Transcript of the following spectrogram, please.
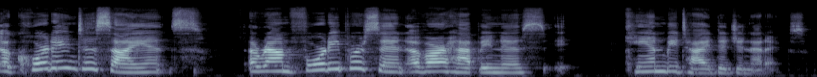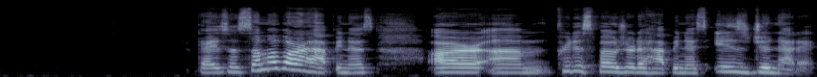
according to science, around 40% of our happiness can be tied to genetics. Okay, so some of our happiness, our um, predisposure to happiness is genetic.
